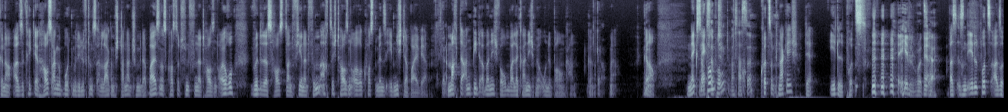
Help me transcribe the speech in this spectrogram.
Genau, also kriegt ihr ein Haus angeboten, wo die Lüftungsanlage im Standard schon mit dabei ist und das kostet 500.000 Euro, würde das Haus dann 485.000 Euro kosten, wenn sie eben nicht dabei wäre. Genau. Macht der Anbieter aber nicht, warum? Weil er gar nicht mehr ohne bauen kann. Genau. Genau. Ja. genau. Nächster, Nächster Punkt, Punkt, was hast du? kurz und knackig, der Edelputz. Edelwurz, ja. Was ist ein Edelputz? Also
